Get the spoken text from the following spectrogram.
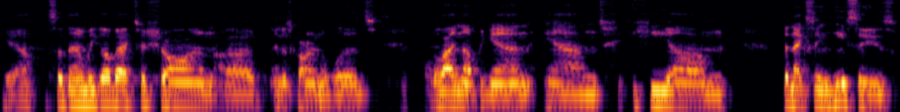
Yeah. So then we go back to Sean uh, in his car in the woods, line up again, and he um the next thing he sees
